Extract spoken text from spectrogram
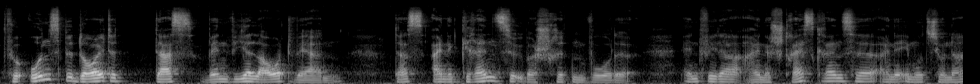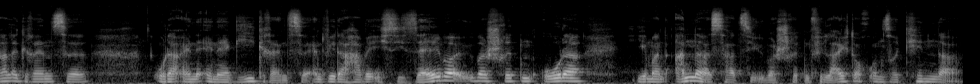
Für uns bedeutet das, wenn wir laut werden, dass eine Grenze überschritten wurde. Entweder eine Stressgrenze, eine emotionale Grenze oder eine Energiegrenze. Entweder habe ich sie selber überschritten oder jemand anders hat sie überschritten, vielleicht auch unsere Kinder.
